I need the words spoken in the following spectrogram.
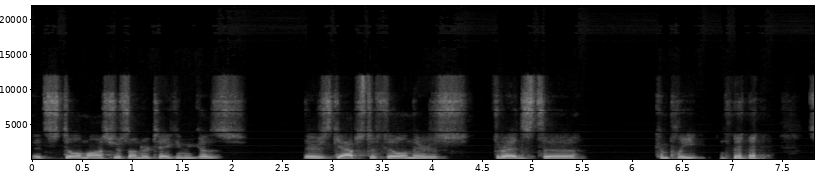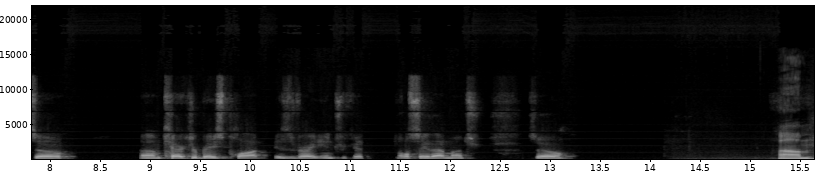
It's still a monstrous undertaking because there's gaps to fill and there's threads to complete. so um, character based plot is very intricate. I'll say that much. So, um,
